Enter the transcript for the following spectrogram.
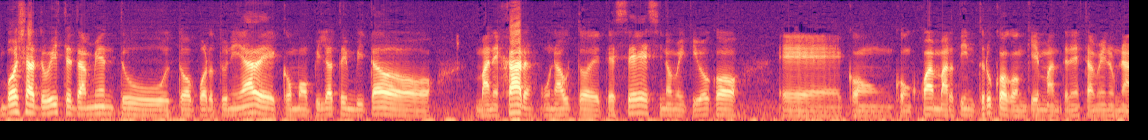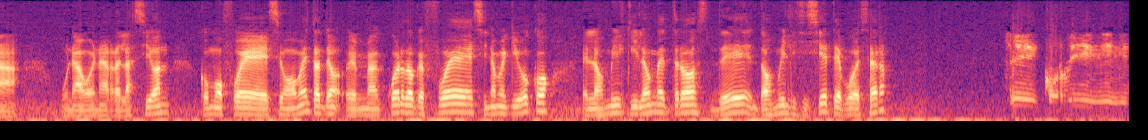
Vos ya tuviste también tu, tu oportunidad de como piloto invitado manejar un auto de TC, si no me equivoco, eh, con, con, Juan Martín Truco, con quien mantenés también una, una buena relación. ¿Cómo fue ese momento? Eh, me acuerdo que fue, si no me equivoco, en los mil kilómetros de 2017, ¿puede ser? Sí, corrí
